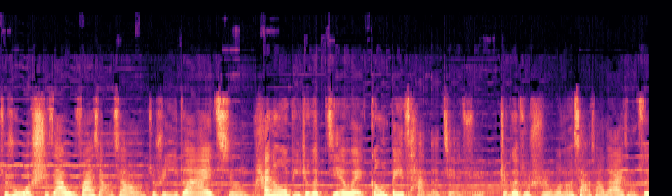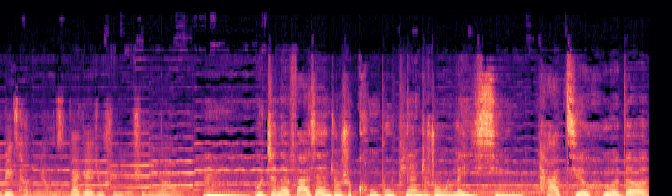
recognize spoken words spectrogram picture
就是我实在无法想象，就是一段爱情还能有比这个结尾更悲惨的结局。这个就是我能想象的爱情最悲惨的样子，大概就是也是那样。嗯，我真的发现，就是恐怖片这种类型，它结合的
